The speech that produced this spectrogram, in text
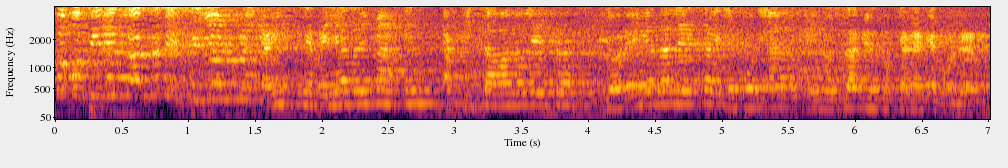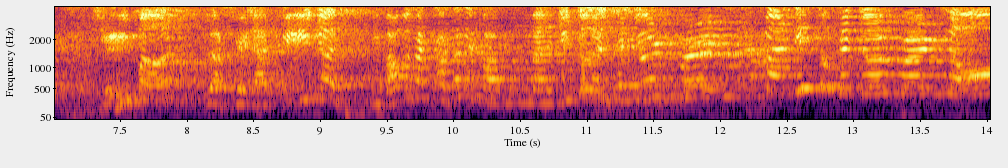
vamos a ir a casa del señor. Burns. Ahí se veía la imagen, aquí estaba la letra, yo leía la letra y le ponía en los labios lo que había que ponerle. Sí, March, las gelatinas, y vamos a casa del maldito del señor Burns. ¡Maldito señor Burns, no!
